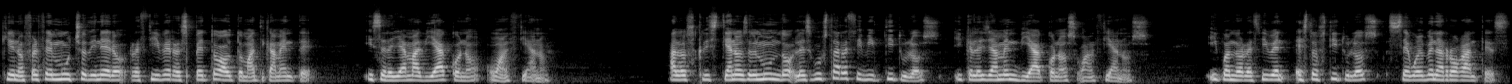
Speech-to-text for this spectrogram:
quien ofrece mucho dinero recibe respeto automáticamente, y se le llama diácono o anciano. A los cristianos del mundo les gusta recibir títulos y que les llamen diáconos o ancianos, y cuando reciben estos títulos se vuelven arrogantes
